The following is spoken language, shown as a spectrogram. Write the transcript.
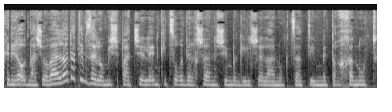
כנראה עוד משהו. אבל אני לא יודעת אם זה לא משפט של אין קיצור הדרך שאנשים בגיל שלנו קצת עם טרחנות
